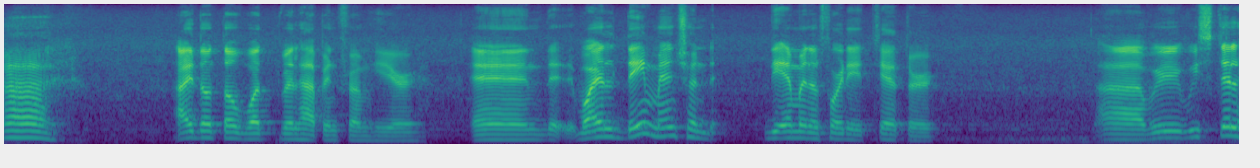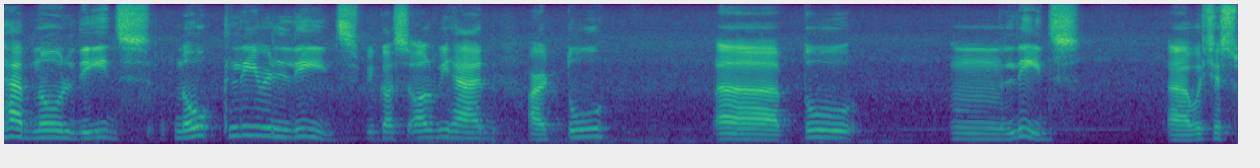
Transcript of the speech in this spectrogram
uh, I don't know what will happen from here. And while they mentioned the MNL48 theater, uh, we, we still have no leads, no clear leads, because all we had are two, uh, two um, leads, uh, which is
